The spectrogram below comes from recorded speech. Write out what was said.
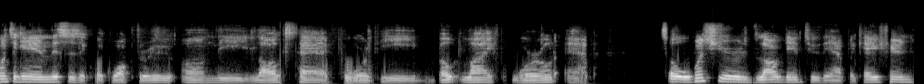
Once again, this is a quick walkthrough on the Logs tab for the Boat Life World app. So once you're logged into the application,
